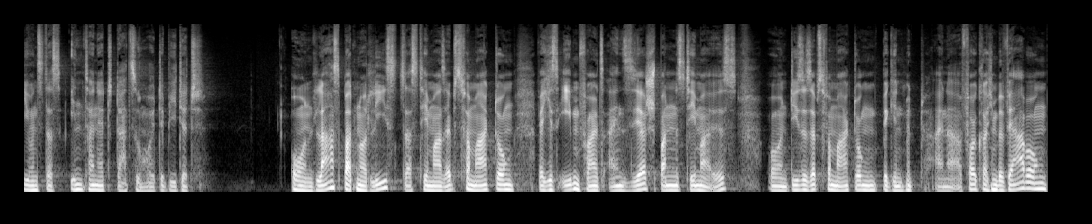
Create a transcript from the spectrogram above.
die uns das Internet dazu heute bietet. Und last but not least das Thema Selbstvermarktung, welches ebenfalls ein sehr spannendes Thema ist. Und diese Selbstvermarktung beginnt mit einer erfolgreichen Bewerbung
